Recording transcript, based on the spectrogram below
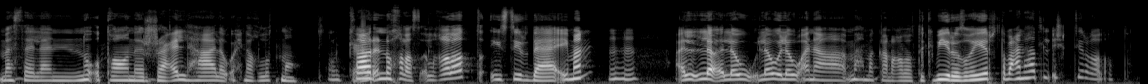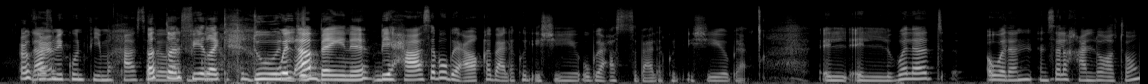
مثلا نقطة نرجع لها لو إحنا غلطنا. okay. صار إنه خلص الغلط يصير دائما. مهم. ل- لو لو لو أنا مهما كان غلط كبير صغير طبعا هذا الإشي كتير غلط. okay. لازم يكون في محاسبة بطل في like حدود والأب مبينه بيحاسب وبيعاقب على كل إشي وبيعصب على كل إشي وبي... ال... الولد أولا انسلخ عن لغته.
